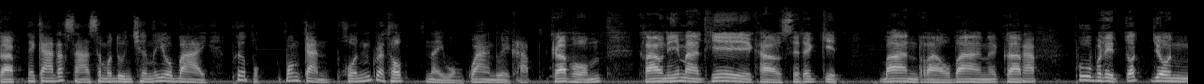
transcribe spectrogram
ครับในการรักษาสมดุลเชิงนโยบาย เพื่อปกป้องกันผลกระทบในวงกว้างด้วยครับ ครับผม คราวนี้มาที่ข่าวเศรษฐกิจบ้านเราบ้างนะครับครับผู้ผลิตรถยนต์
